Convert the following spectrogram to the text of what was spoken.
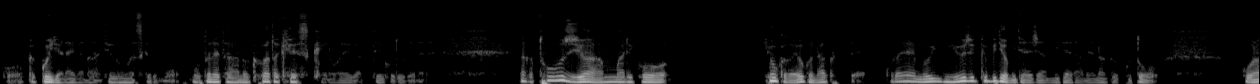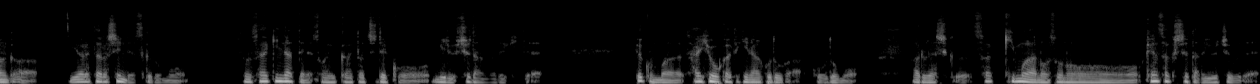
こう、かっこいいんじゃないかなって思いますけども、元ネタあの、桑田佳祐の映画っていうことでね、なんか当時はあんまりこう、評価が良くなくって、これミュージックビデオみたいじゃんみたいなね、なんかことを、こうなんか言われたらしいんですけども、その最近になってね、そういう形でこう見る手段ができて、結構まあ再評価的なことがこうどうもあるらしく、さっきもあの、その、検索してたら YouTube で、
